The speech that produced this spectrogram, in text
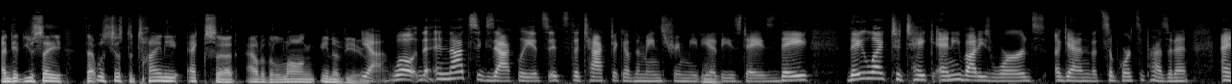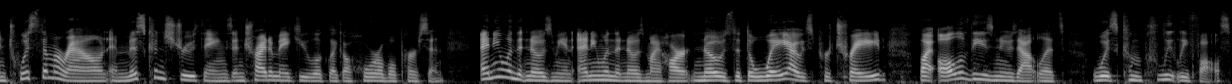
and yet you say that was just a tiny excerpt out of a long interview. Yeah, well, and that's exactly it's it's the tactic of the mainstream media mm. these days. They they like to take anybody's words again that supports the president and twist them around and misconstrue things and try to make you look like a horrible person anyone that knows me and anyone that knows my heart knows that the way I was portrayed by all of these news outlets was completely false.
